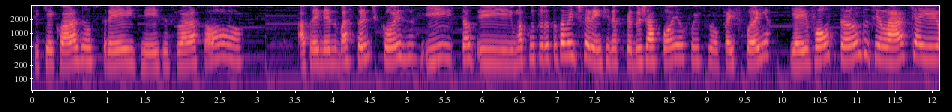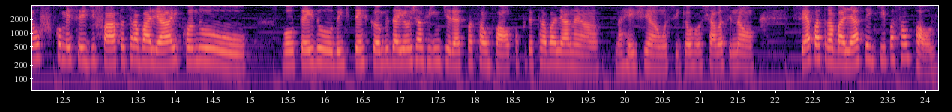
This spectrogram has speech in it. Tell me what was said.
Fiquei quase uns três meses lá, só aprendendo bastante coisa e, e uma cultura totalmente diferente, né? Porque do Japão eu fui para a Espanha e aí voltando de lá que aí eu comecei de fato a trabalhar e quando voltei do, do intercâmbio daí eu já vim direto para São Paulo para poder trabalhar na, na região, assim que eu achava assim não, se é para trabalhar tem que ir para São Paulo.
